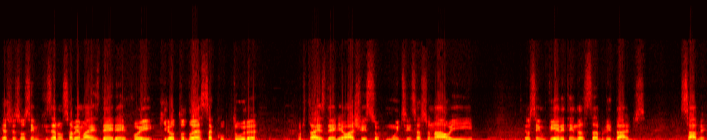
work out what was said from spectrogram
E as pessoas sempre quiseram saber mais dele. Aí foi. Criou toda essa cultura por trás dele. Eu acho isso muito sensacional e eu sempre vi ele tendo essas habilidades, sabe?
